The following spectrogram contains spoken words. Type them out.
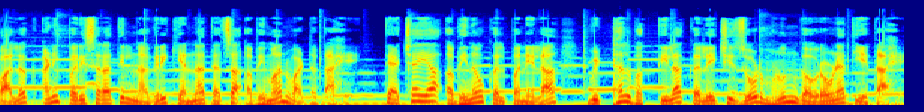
पालक आणि परिसरातील नागरिक यांना त्याचा अभिमान वाटत आहे. त्याच्या या अभिनव कल्पनेला विठ्ठल भक्तीला कलेची जोड म्हणून गौरवण्यात येत आहे.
